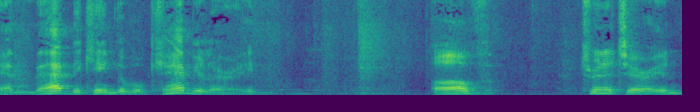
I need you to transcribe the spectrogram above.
and that became the vocabulary of Trinitarian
